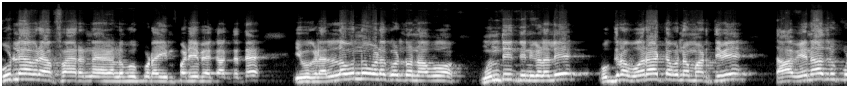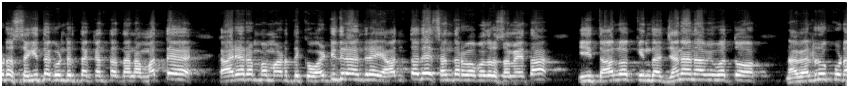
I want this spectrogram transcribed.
ಕೂಡಲೇ ಅವರ ಎಫ್ ಐ ಆರ್ ಕೂಡ ಹಿಂಪಡೆಯಬೇಕಾಗ್ತದೆ ಇವುಗಳೆಲ್ಲವನ್ನೂ ಒಳಗೊಂಡು ನಾವು ಮುಂದಿನ ದಿನಗಳಲ್ಲಿ ಉಗ್ರ ಹೋರಾಟವನ್ನ ಮಾಡ್ತೀವಿ. ತಾವೇನಾದ್ರೂ ಕೂಡ ಸ್ಥಗಿತಗೊಂಡಿರ್ತಕ್ಕಂಥದ್ದನ್ನ ಮತ್ತೆ ಕಾರ್ಯಾರಂಭ ಮಾಡೋದಕ್ಕೆ ಹೊರಟಿದ್ರೆ ಅಂದ್ರೆ ಅಂಥದೇ ಸಂದರ್ಭ ಬಂದ್ರು ಸಮೇತ ಈ ತಾಲೂಕಿಂದ ಜನ ನಾವಿವತ್ತು ನಾವೆಲ್ಲರೂ ಕೂಡ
